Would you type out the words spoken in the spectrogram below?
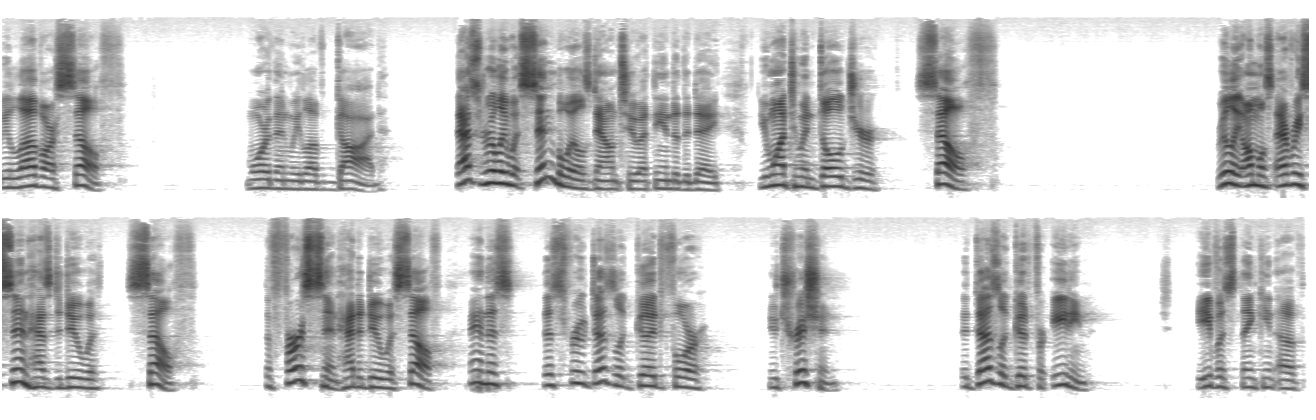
We love ourself more than we love God. That's really what sin boils down to at the end of the day. You want to indulge yourself. Really, almost every sin has to do with self. The first sin had to do with self. Man, this, this fruit does look good for nutrition, it does look good for eating. Eve was thinking of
